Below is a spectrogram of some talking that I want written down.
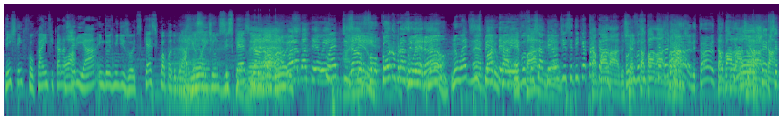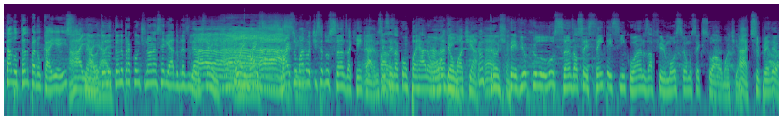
a gente tem que focar em ficar na Ó. Série A em 2018. Esquece Copa do Brasil. Aí eu senti um desespero. Esquece É, Libertadores. Agora bateu, hein? Não é desespero. Não, focou no Brasileirão. Não, não é desespero, bateu, cara. hein? É você Fase, saber velho. onde você tem que Tá atacar. balado, o onde chefe você tá tem que balado. atacar. Ah, ele tá, Tá balado. Ô, Tá, chefe, tá. você tá lutando pra não cair, é isso? Ai, não, ai, eu tô ai. lutando pra continuar na Série A do brasileiro. Não, diferente. não, não, não, Oi, não. Mais, Ah, mais uma notícia do Santos aqui, hein, cara. É, Não sei se vocês acompanharam Ah, ontem, ô. Motinha. É um trouxa. Você viu que o Lulu Santos, aos 65 anos, afirmou ser homossexual, Motinha. Ah, te surpreendeu?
